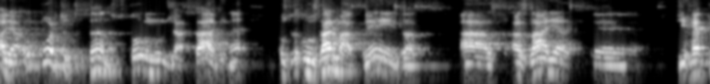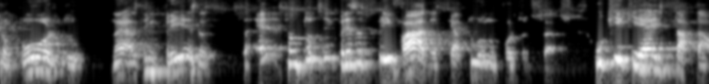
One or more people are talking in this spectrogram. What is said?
Olha, o Porto de Santos, todo mundo já sabe, né? Os, os armazéns, as, as, as áreas é, de retroporto, né? as empresas, é, são todas empresas privadas que atuam no Porto de Santos. O que, que é estatal?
